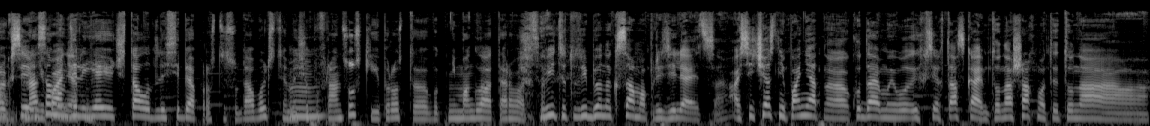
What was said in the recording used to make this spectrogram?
да. 47, На самом деле я ее читала для себя просто с удовольствием, еще Мгм. по-французски, и просто вот не могла оторваться. Видите, тут ребенок сам определяется. А сейчас непонятно, куда мы его, их всех таскаем. То на шахматы, то на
